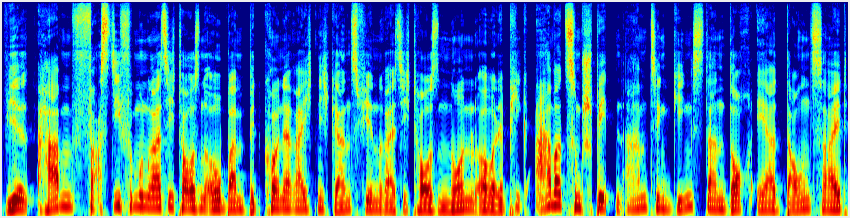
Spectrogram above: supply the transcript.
Wir haben fast die 35.000 Euro beim Bitcoin erreicht, nicht ganz 34.900 Euro der Peak, aber zum späten Abend hin ging es dann doch eher Downside,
